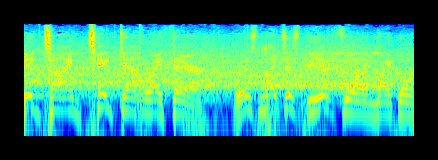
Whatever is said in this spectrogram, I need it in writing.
Big time takedown right there. This might just be it for him, Michael.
